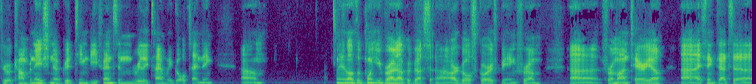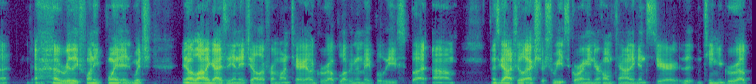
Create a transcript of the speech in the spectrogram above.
through a combination of good team defense and really timely goaltending. Um, and I love the point you brought up about uh, our goal scorers being from uh, from Ontario. Uh, I think that's a a really funny point at which you know a lot of guys in the NHL are from Ontario, grew up loving the Maple Leafs, but um, it's got to feel extra sweet scoring in your hometown against your the team you grew up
